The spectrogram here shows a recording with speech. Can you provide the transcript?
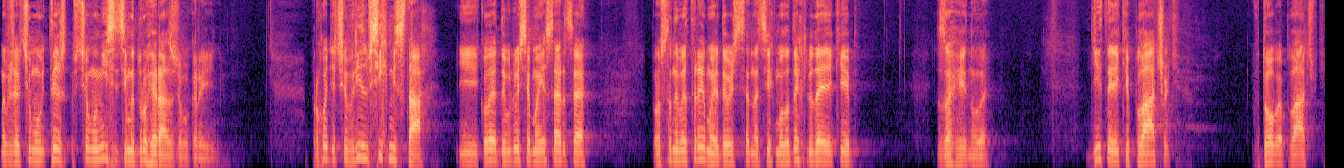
ми вже в цьому, тиж, в цьому місяці ми другий раз вже в Україні. Проходячи в різ- всіх містах, і коли я дивлюся, моє серце просто не витримує, дивишся на цих молодих людей, які загинули. Діти, які плачуть, вдови плачуть.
